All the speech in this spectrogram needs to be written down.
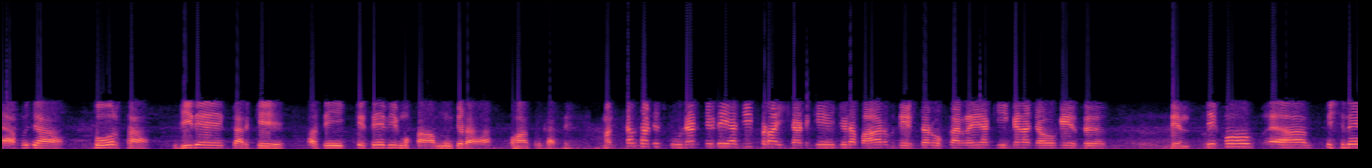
ਇਹੋ ਜਿਹਾ ਸੋਰਸ ਆ ਜਿਹਦੇ ਕਰਕੇ ਅਸੀਂ ਕਿਸੇ ਵੀ ਮੁਕਾਮ ਨੂੰ ਜਿਹੜਾ ਆ ਉਹ ਹਾਸਲ ਕਰਦੇ ਹਾਂ। ਮਤਲਬ ਸਾਡੇ ਸਟੂਡੈਂਟ ਜਿਹੜੇ ਆ ਜੀ ਪੜ੍ਹਾਈ ਛੱਡ ਕੇ ਜਿਹੜਾ ਬਾਹਰ ਵਿਦੇਸ਼ ਦਾ ਰੁਖ ਕਰ ਰਹੇ ਆ ਕੀ ਕਹਿਣਾ ਚਾਹੋਗੇ ਇਸ ਦਿਨ। ਦੇਖੋ ਪਿਛਲੇ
